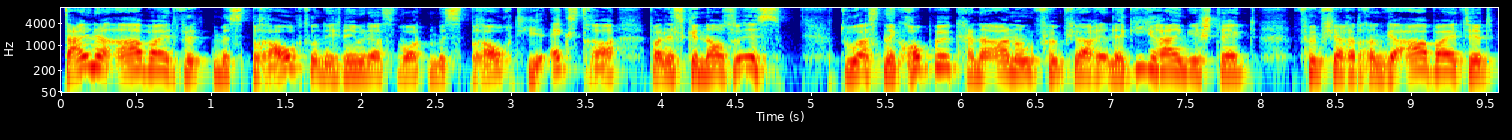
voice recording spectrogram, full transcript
Deine Arbeit wird missbraucht und ich nehme das Wort missbraucht hier extra, weil es genauso ist. Du hast eine Gruppe, keine Ahnung, fünf Jahre Energie reingesteckt, fünf Jahre dran gearbeitet,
